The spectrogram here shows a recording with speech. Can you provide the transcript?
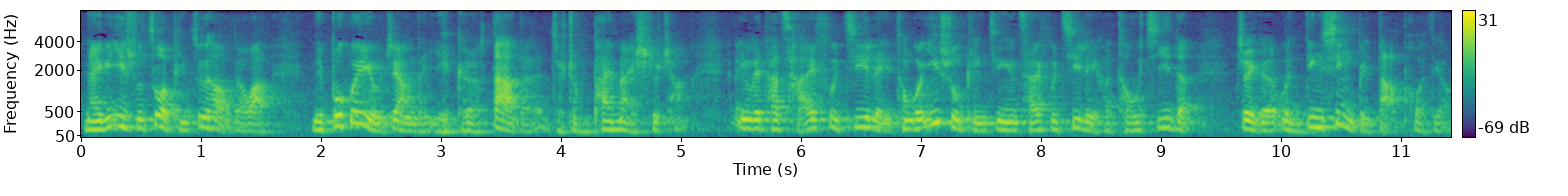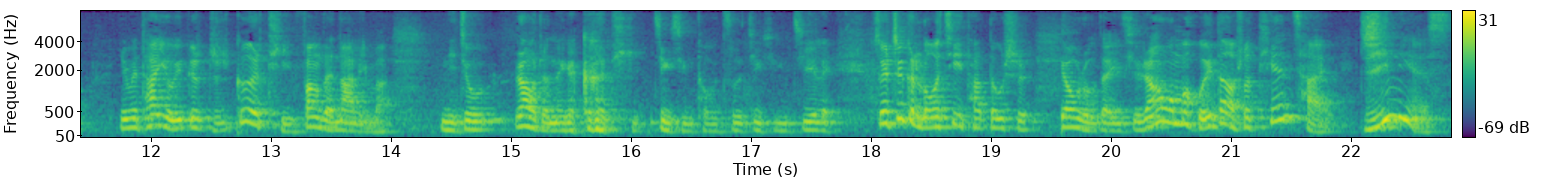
哪个艺术作品最好的话，你不会有这样的一个大的这种拍卖市场，因为它财富积累通过艺术品进行财富积累和投机的这个稳定性被打破掉，因为它有一个只个体放在那里嘛。你就绕着那个个体进行投资、进行积累，所以这个逻辑它都是交融在一起。然后我们回到说天才 （genius）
